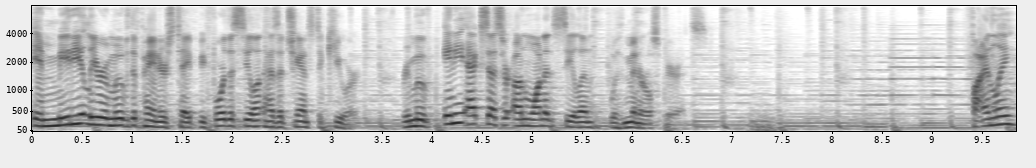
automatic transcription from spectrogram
Immediately remove the painter's tape before the sealant has a chance to cure. Remove any excess or unwanted sealant with mineral spirits. Finally,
